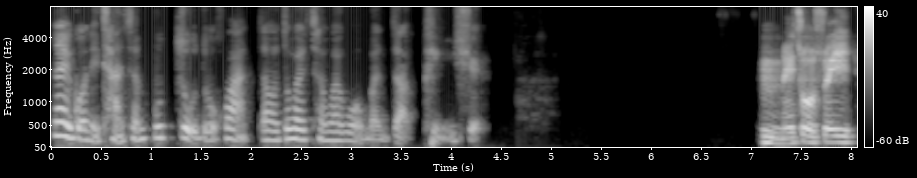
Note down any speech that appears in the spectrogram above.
那如果你产生不足的话，然后就会成为我们的贫血。嗯，没错，所以。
